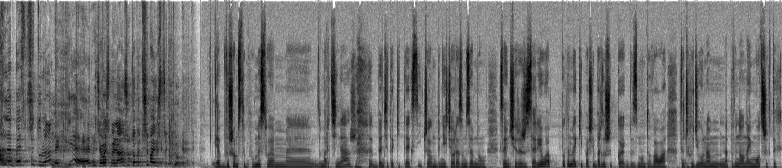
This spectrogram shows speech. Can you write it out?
Ale bez przytulanych gier. Chciałaś melanżu, to wytrzymaj jeszcze kilometr. Ja wyszłam z tym pomysłem e, do Marcina, że będzie taki tekst i czy on by nie chciał razem ze mną zająć się reżyserią, a potem ekipa się bardzo szybko jakby zmontowała. Znaczy chodziło nam na pewno o najmłodszych tych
